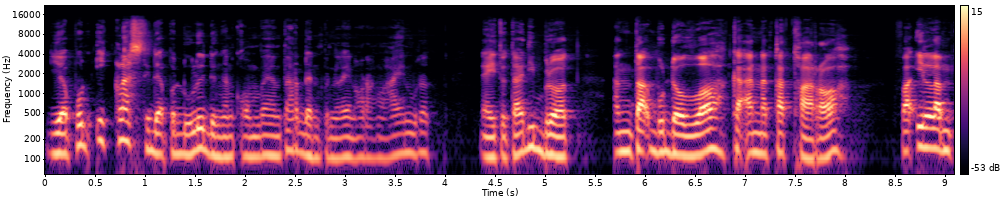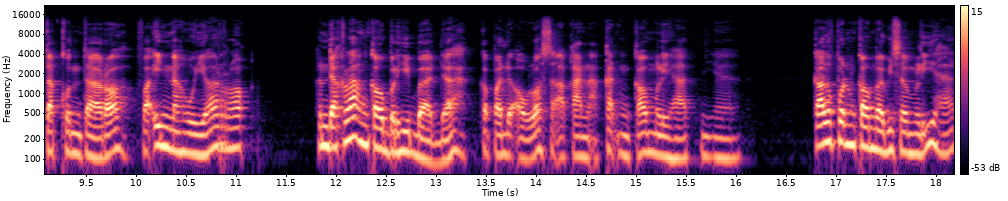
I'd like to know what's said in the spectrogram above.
dia pun ikhlas tidak peduli dengan komentar dan penilaian orang lain, bro. Nah itu tadi, bro. Anta budallah ka anaka taroh, fa ilam takun taroh, fa innahu yarok. Hendaklah engkau beribadah kepada Allah seakan-akan engkau melihatnya. Kalaupun engkau nggak bisa melihat,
